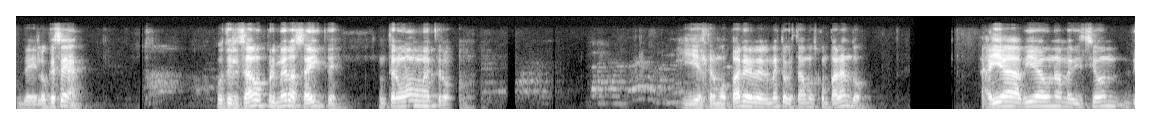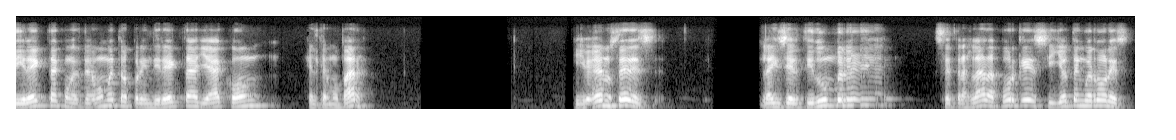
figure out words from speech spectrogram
de lo que sea. Utilizamos primero aceite, un termómetro. Y el termopar era el elemento que estábamos comparando. Ahí había una medición directa con el termómetro, pero indirecta ya con el termopar. Y vean ustedes, la incertidumbre se traslada porque si yo tengo errores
